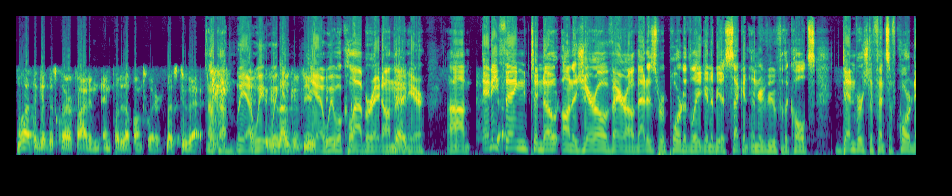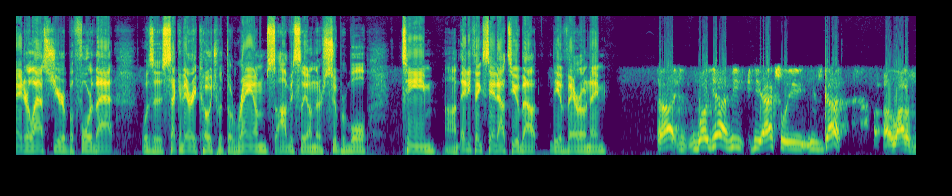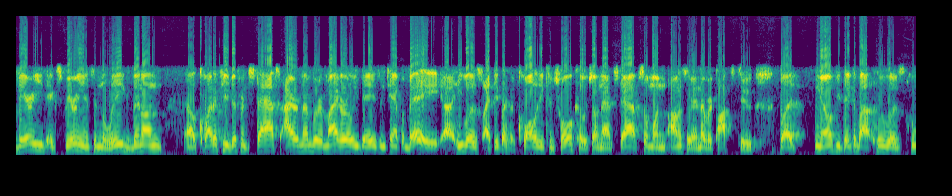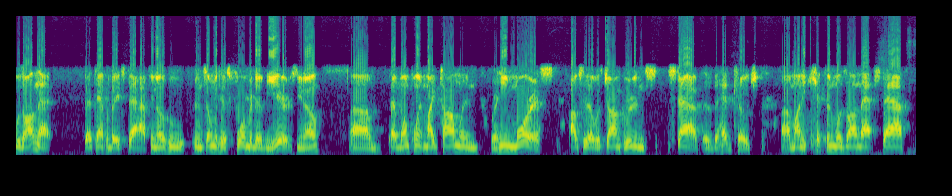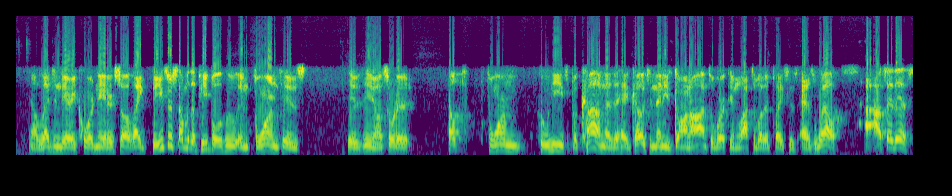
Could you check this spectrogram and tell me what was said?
We'll have to get this clarified and, and put it up on Twitter. Let's do that. Okay. Well, yeah, we, we can- confused. yeah we will collaborate on that Okay. here. Um, anything to note on Ejiro Evero? That is reportedly going to be a second interview for the Colts. Denver's defensive coordinator last year. Before that was a secondary coach with the Rams, obviously on their Super Bowl team. Um, anything stand out to you about the Evero name? Uh, well, yeah, he he actually he's got a lot of varied experience in the league. Been on uh, quite a few different staffs. I remember my early days in Tampa Bay, uh, he was I think like a quality control coach on that staff. Someone honestly I never talked to, but you know if you think about who was who was on that that Tampa Bay staff, you know who in some of his formative years, you know. Um, at one point, Mike Tomlin, Raheem Morris, obviously that was Jon Gruden's staff as the head coach. Uh, Monte Kiffin was on that staff, you know, legendary coordinator. So, like, these are some of the people who informed his, his, you know, sort of helped form who he's become as a head coach, and then he's gone on to work in lots of other places as well. I'll say this,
